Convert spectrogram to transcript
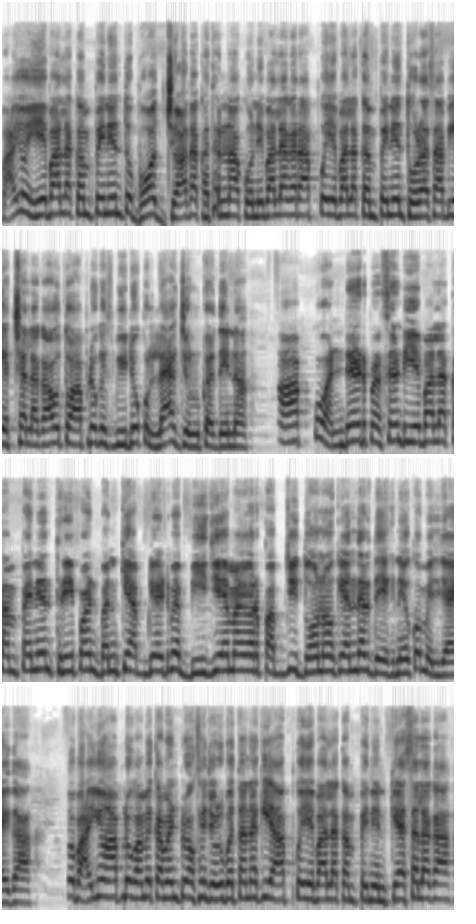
भाइयों, ये वाला कंपेनियन तो बहुत ज़्यादा खतरनाक होने वाला अगर आपको ये वाला कंपेनियन थोड़ा सा भी अच्छा लगा हो तो आप लोग इस वीडियो को लाइक ज़रूर कर देना। आपको 100 परसेंट ये वाला कंपेनियन 3.1 के अपडेट में बीजीएमआई और पबजी दोनों के अंदर देखने को मिल जाएगा। तो भाइयों, आप लोग हमें कमेंट बॉक्स में ज़रूर बताना कि आपको ये वाला कंपेनियन कैसा लगा।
